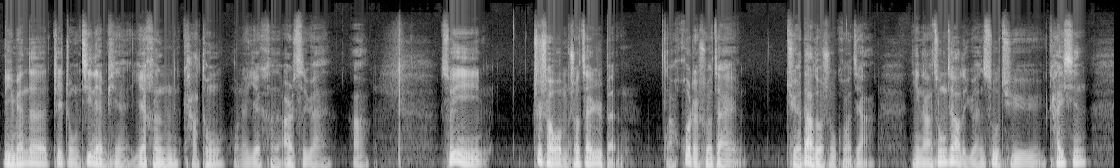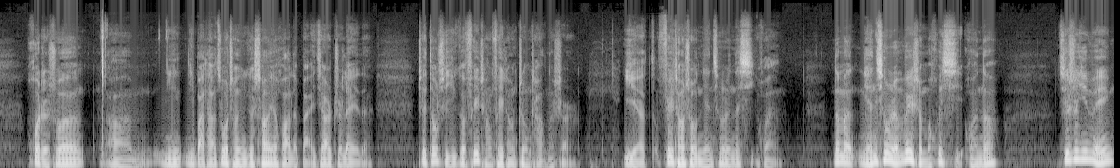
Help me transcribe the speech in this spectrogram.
里面的这种纪念品也很卡通，或者也很二次元啊。所以，至少我们说在日本啊，或者说在绝大多数国家，你拿宗教的元素去开心。或者说啊，你你把它做成一个商业化的摆件之类的，这都是一个非常非常正常的事儿，也非常受年轻人的喜欢。那么年轻人为什么会喜欢呢？其实因为，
